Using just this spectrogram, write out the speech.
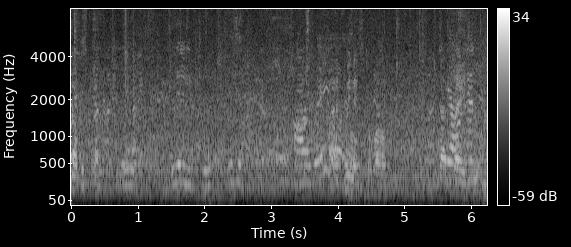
lobster. Is it far away? Five minutes to walk. That yeah, way.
